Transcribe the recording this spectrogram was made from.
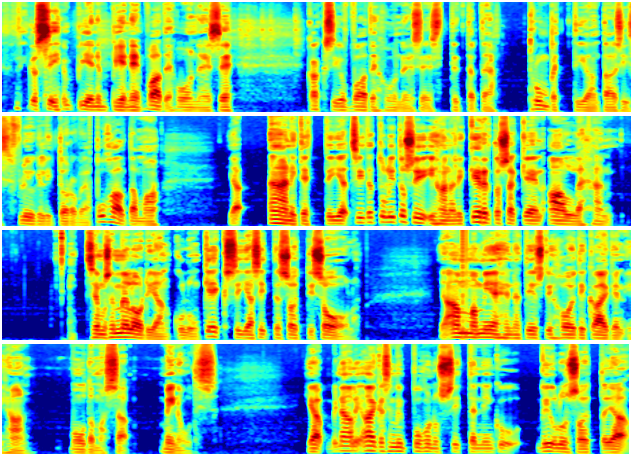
niin kuin siihen pienen pieneen vaatehuoneeseen, kaksi on vaatehuoneeseen sitten tätä trumpettiaan, tai siis flyygelitorvea puhaltamaan, ja äänitettiin, ja siitä tuli tosi ihana, eli kertosäkeen alle hän semmoisen melodian kulun keksi, ja sitten soitti soolo. Ja Amma miehenä tietysti hoiti kaiken ihan muutamassa minuutissa. Ja minä olin aikaisemmin puhunut sitten niin kuin viulunsoittaja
